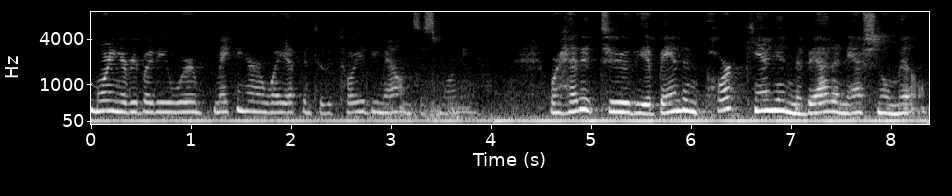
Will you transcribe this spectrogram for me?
morning everybody. We're making our way up into the Toiyabe Mountains this morning. We're headed to the abandoned Park Canyon, Nevada National Mill.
